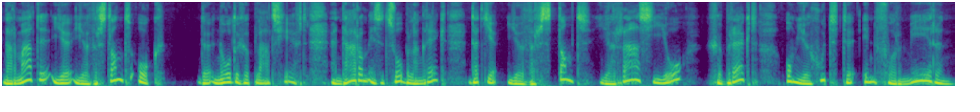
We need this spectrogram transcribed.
naarmate je je verstand ook de nodige plaats geeft. En daarom is het zo belangrijk dat je je verstand, je ratio, gebruikt om je goed te informeren.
